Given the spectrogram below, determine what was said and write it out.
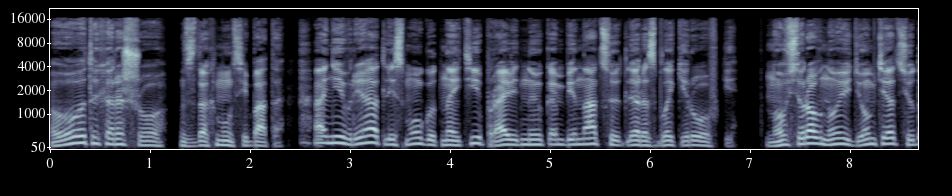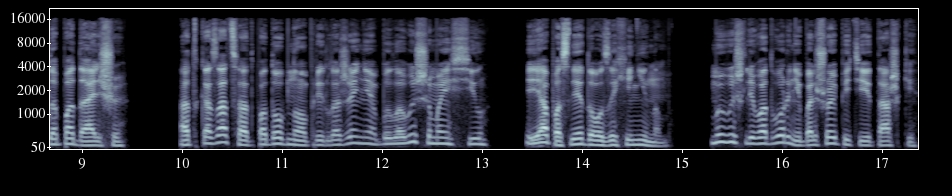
«Вот и хорошо», — вздохнул Сибата. «Они вряд ли смогут найти правильную комбинацию для разблокировки. Но все равно идемте отсюда подальше». Отказаться от подобного предложения было выше моих сил, я последовал за хинином. Мы вышли во двор небольшой пятиэтажки.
